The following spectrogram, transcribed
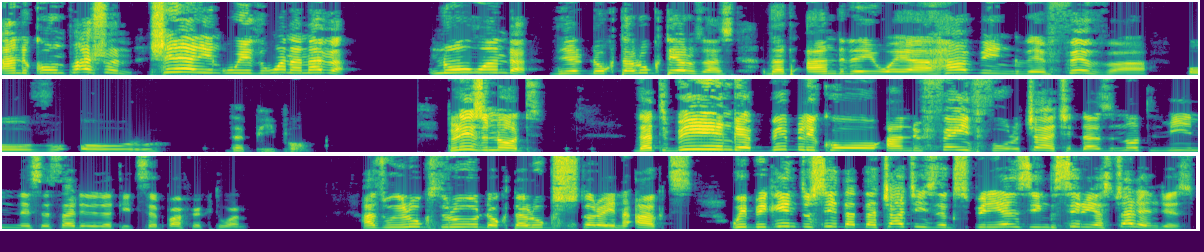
and compassion, sharing with one another. No wonder the, Dr. Luke tells us that, and they were having the favor of all the people. Please note that being a biblical and faithful church does not mean necessarily that it's a perfect one. As we look through Dr. Luke's story in Acts, we begin to see that the church is experiencing serious challenges.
